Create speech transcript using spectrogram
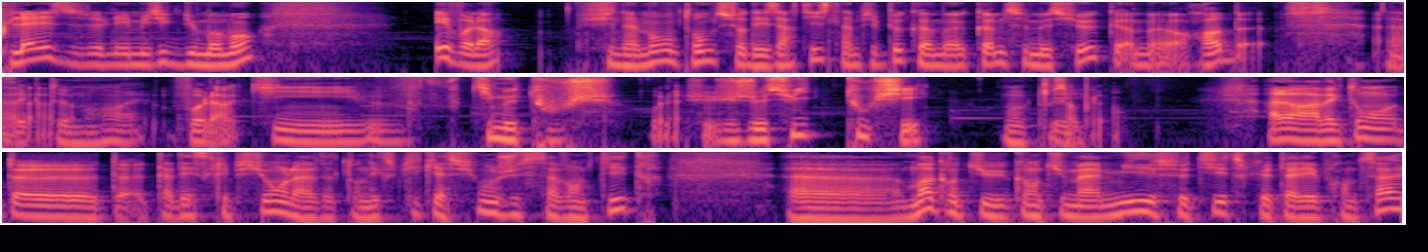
plaisent, les musiques du moment. Et voilà, finalement on tombe sur des artistes un petit peu comme, comme ce monsieur, comme euh, Rob. Euh, Exactement, ouais. Voilà, qui, qui me touche. Voilà, je, suis touché, tout simplement. Alors avec ton ta, description là, ton explication juste avant le titre, Euh, moi, quand tu, quand tu m'as mis ce titre que tu allais prendre ça,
